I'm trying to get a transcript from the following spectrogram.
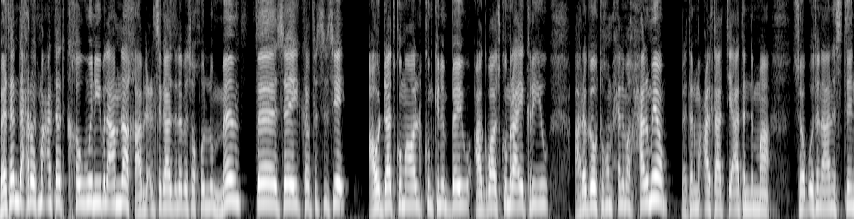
በተን ዳሕሮት መዓልትታት ክኸውን ይብል ኣምላኽ ኣብ ልዕሊ ስጋ ዝለበሰ ኩሉ መንፈሰይ ከፍስስ እየ ኣወዳትኩም ኣዋልድኩም ክንበዩ ኣግባዝኩም ራእይ ክርእዩ ኣረገውትኹም ሕልሚ ክሓልሙ እዮም በተን መዓልታት እቲኣተን ድማ ሰብኡትን ኣንስትን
